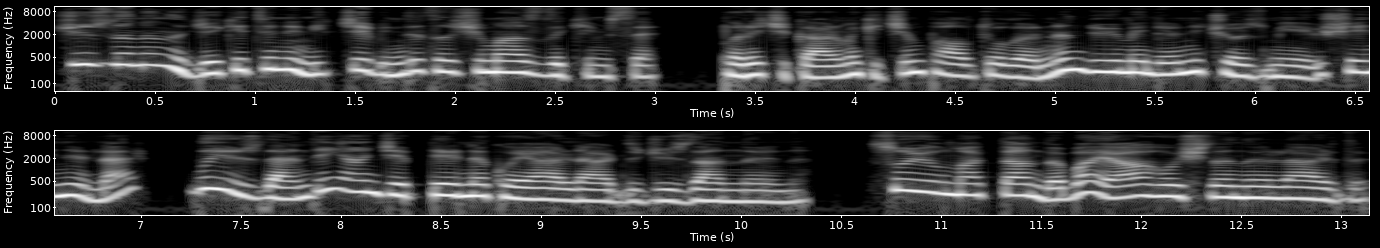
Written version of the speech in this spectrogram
Cüzdanını ceketinin iç cebinde taşımazdı kimse. Para çıkarmak için paltolarının düğmelerini çözmeye üşenirler, bu yüzden de yan ceplerine koyarlardı cüzdanlarını. Soyulmaktan da bayağı hoşlanırlardı.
